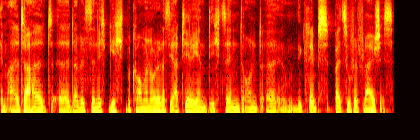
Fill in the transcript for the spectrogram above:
im Alter halt, äh, da willst du nicht Gicht bekommen oder dass die Arterien dicht sind und äh, die Krebs bei zu viel Fleisch ist,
